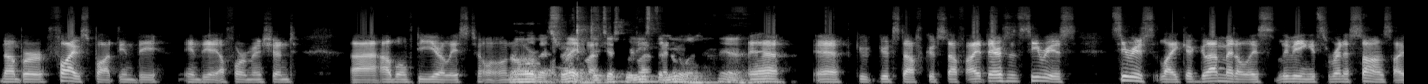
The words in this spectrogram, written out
number five spot in the in the aforementioned uh, album of the year list. On, oh, our, that's right. They just released a new one. Yeah, yeah, yeah. Good, good stuff. Good stuff. I, there's a serious, serious like a glam metal is living its renaissance. I,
